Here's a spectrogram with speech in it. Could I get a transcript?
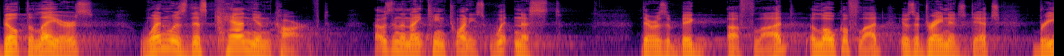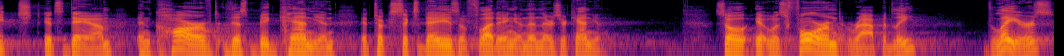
built the layers. When was this canyon carved? That was in the 1920s, witnessed. There was a big uh, flood, a local flood. It was a drainage ditch breached its dam and carved this big canyon. It took six days of flooding, and then there's your canyon. So it was formed rapidly, layers,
